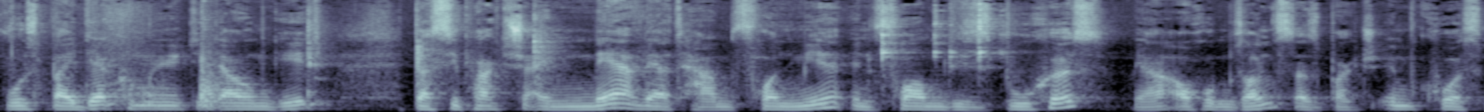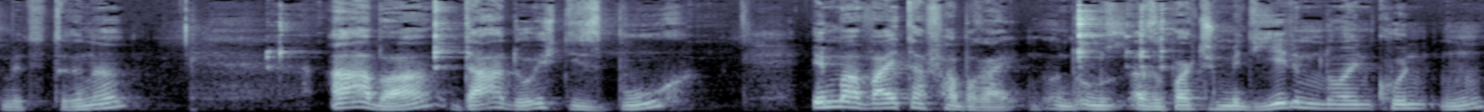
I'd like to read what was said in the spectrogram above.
wo es bei der Community darum geht, dass sie praktisch einen Mehrwert haben von mir in Form dieses Buches, ja, auch umsonst, also praktisch im Kurs mit drinne. Aber dadurch dieses Buch immer weiter verbreiten und um, also praktisch mit jedem neuen Kunden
